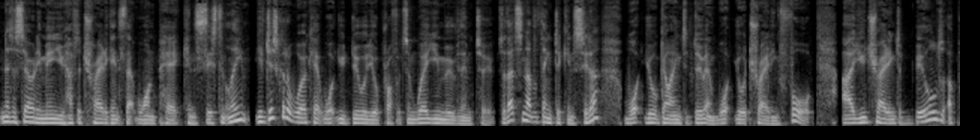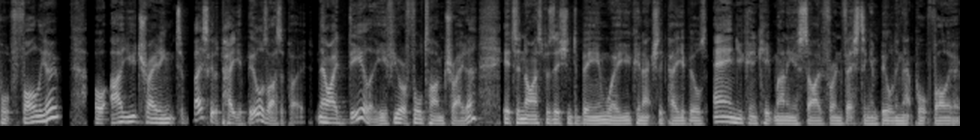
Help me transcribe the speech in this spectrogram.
necessarily mean you have to trade against that one pair consistently. You've just got to work out what you do with your profits and where you move them to. So that's another thing to consider what you're going to do and what you're trading for. Are you trading to build a portfolio or are you trading to basically to pay your bills, I suppose? Now, ideally, if you're a full time trader, it's a nice position to be in where you can actually pay your bills and you can keep money aside for investing and building that portfolio.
